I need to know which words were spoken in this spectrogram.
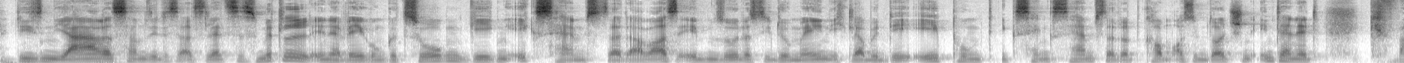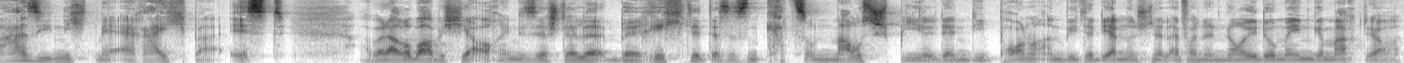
diesen Jahres haben sie das als letztes Mittel in Erwägung gezogen gegen X-Hamster. Da war es eben so, dass die Domain, ich glaube, de.xhamster.com aus dem deutschen Internet quasi nicht mehr erreichbar ist. Aber darüber habe ich hier auch in dieser Stelle berichtet. Das ist ein Katz-und-Maus-Spiel, denn die Pornoanbieter, die haben dann schnell einfach eine neue Domain gemacht, ja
